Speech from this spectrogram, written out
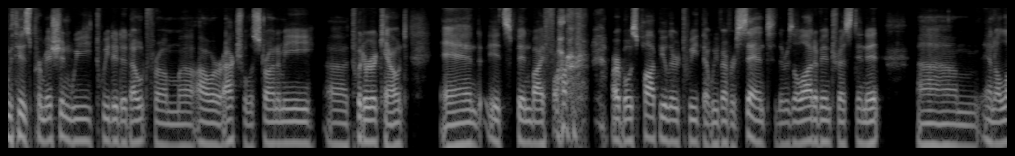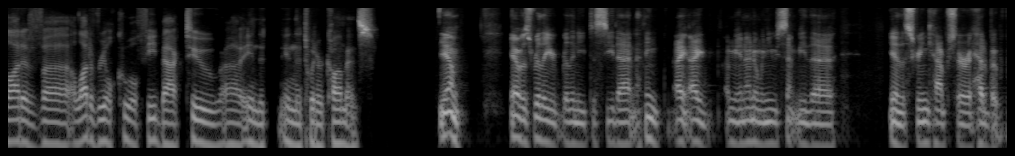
with his permission, we tweeted it out from uh, our actual astronomy uh, Twitter account and it's been by far our most popular tweet that we've ever sent. There was a lot of interest in it, um, and a lot of uh, a lot of real cool feedback too uh, in the in the Twitter comments. Yeah, yeah, it was really really neat to see that. I think I I, I mean I know when you sent me the you know the screen capture, it had about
